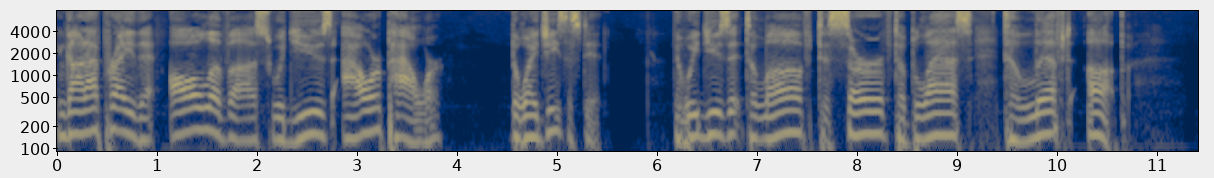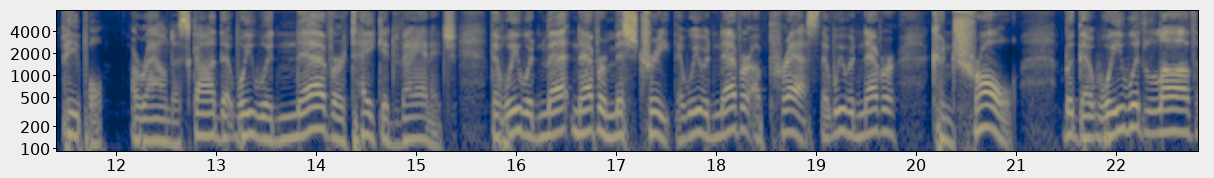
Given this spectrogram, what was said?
And God, I pray that all of us would use our power the way Jesus did. That we'd use it to love, to serve, to bless, to lift up people around us. God, that we would never take advantage, that we would me- never mistreat, that we would never oppress, that we would never control, but that we would love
